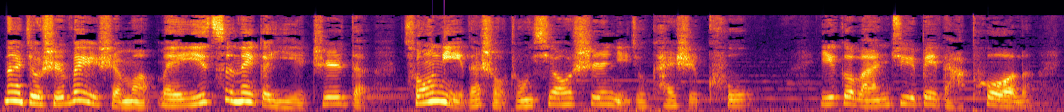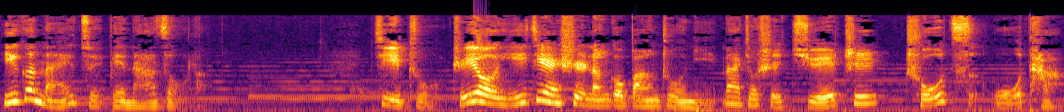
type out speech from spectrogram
那就是为什么每一次那个已知的从你的手中消失，你就开始哭。一个玩具被打破了，一个奶嘴被拿走了。记住，只有一件事能够帮助你，那就是觉知，除此无他。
